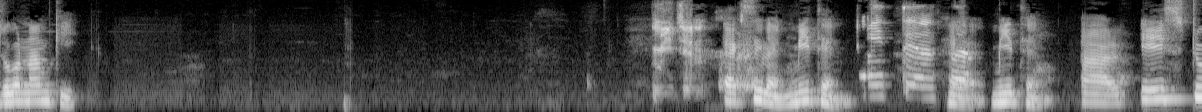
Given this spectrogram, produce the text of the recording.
যোগের নাম কি? মিথেন। Excellent methane. মিথেন হ্যাঁ। মিথেন। আর এইচ টু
